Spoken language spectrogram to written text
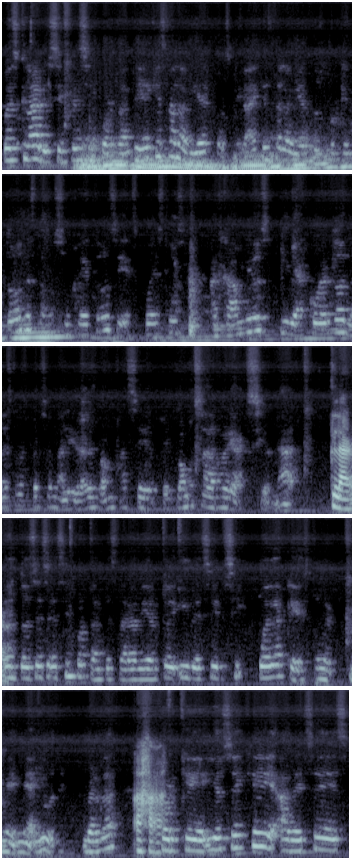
Pues claro, siempre es importante y hay que estar abiertos, mira, hay que estar abiertos porque todos estamos sujetos y expuestos a cambios y de acuerdo a nuestras personalidades vamos a hacer, pues, vamos a reaccionar. Claro. Entonces es importante estar abierto y decir, sí, pueda que esto me, me, me ayude, ¿verdad? Ajá. Porque yo sé que a veces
